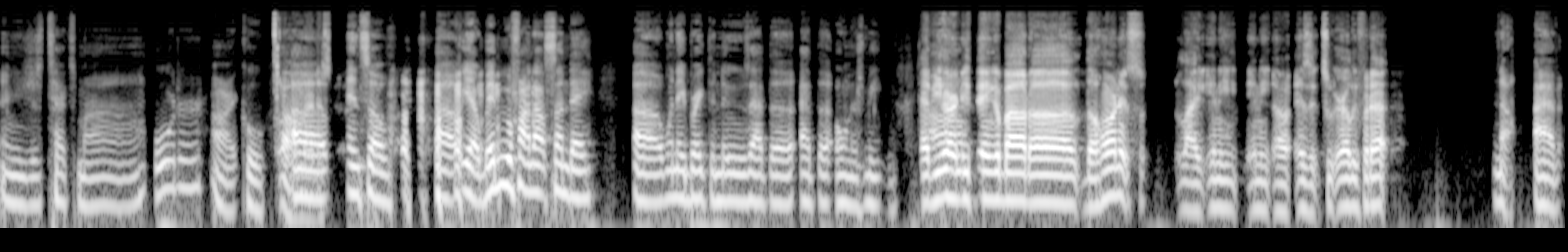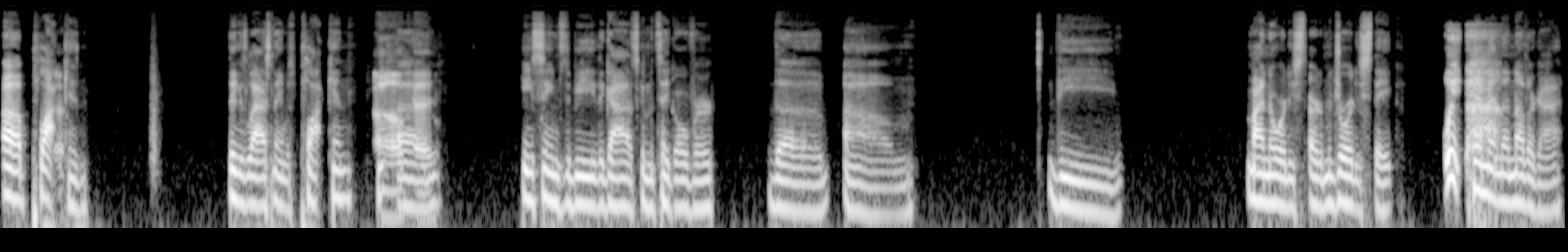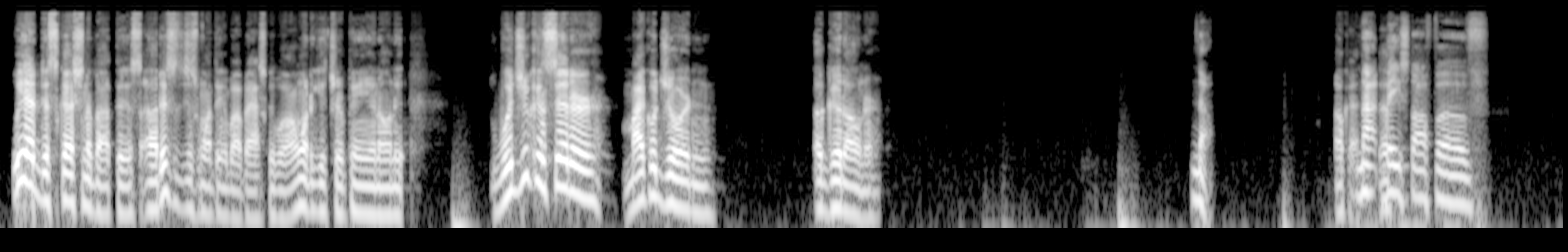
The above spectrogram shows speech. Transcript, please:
and you just text my order. All right, cool. Oh, uh, and so, uh, yeah, maybe we'll find out Sunday uh, when they break the news at the at the owners meeting. Have you heard Um, anything about uh the Hornets? Like any any? Uh, is it too early for that? No, I have uh Plotkin. I think his last name is Plotkin. Oh, okay. um, he seems to be the guy that's going to take over the um the minority or the majority stake. We Him and another guy. we had a discussion about this. Uh, this is just one thing about basketball. I want to get your opinion on it. Would you consider Michael Jordan a good owner? No. Okay, not that's- based off of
